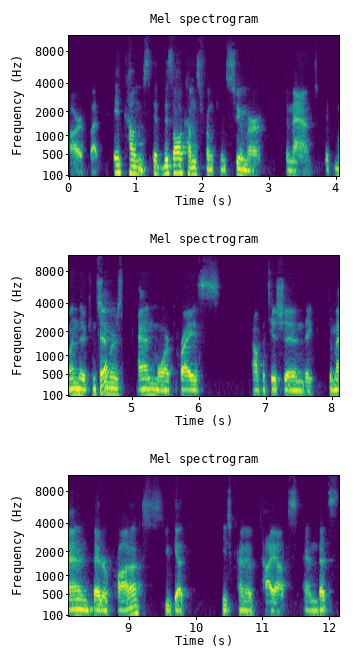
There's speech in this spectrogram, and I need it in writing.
car. But it comes. It, this all comes from consumer demand. When the consumers yeah. demand more price competition, they demand better products. You get these kind of tie-ups, and that's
